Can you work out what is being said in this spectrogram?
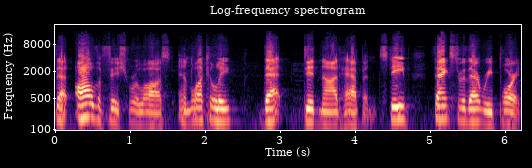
that all the fish were lost, and luckily that did not happen. Steve, thanks for that report.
